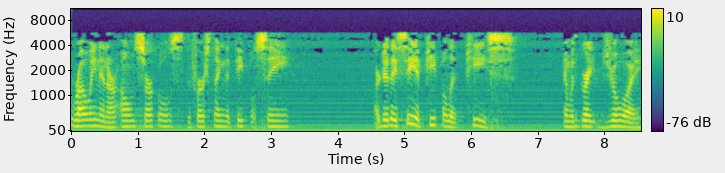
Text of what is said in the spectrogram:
rowing in our own circles the first thing that people see? Or do they see a people at peace and with great joy,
